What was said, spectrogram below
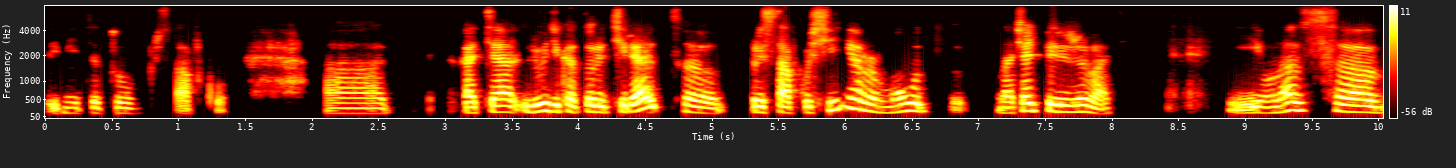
иметь эту приставку. А, хотя люди, которые теряют э, приставку senior, могут начать переживать. И у нас, э,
